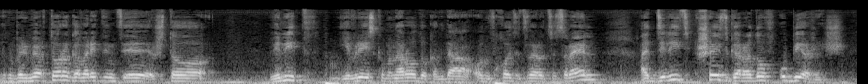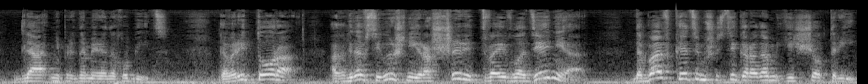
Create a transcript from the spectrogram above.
Например, Тора говорит, э, что велит еврейскому народу, когда он входит в Эрот Израиль, отделить шесть городов убежищ для непреднамеренных убийц. Говорит Тора, а когда Всевышний расширит твои владения, добавь к этим шести городам еще три.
